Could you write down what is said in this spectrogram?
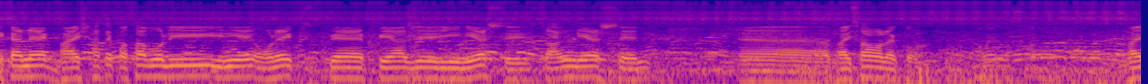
এখানে এক ভাইয়ের সাথে কথা বলি ইনি অনেক পেঁয়াজের ই নিয়ে আসছে চাং নিয়ে আসছেন। ভাই সালাম আলাইকুম। ভাই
